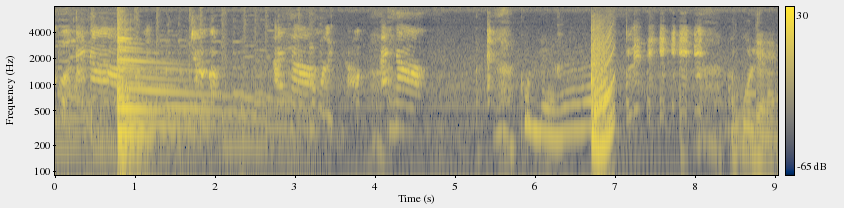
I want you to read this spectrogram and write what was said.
ako, ah. Ano? Ano? Makulit na. Ano? Kulit. Kulit eh. Ang kulit.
